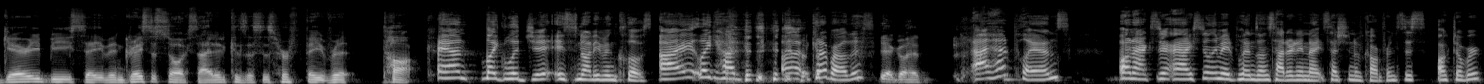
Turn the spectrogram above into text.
Gary B. Sabin. Grace is so excited because this is her favorite talk. And like legit, it's not even close. I like had uh, can I borrow this? Yeah, go ahead. I had plans on accident. I accidentally made plans on Saturday night session of conference this October.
